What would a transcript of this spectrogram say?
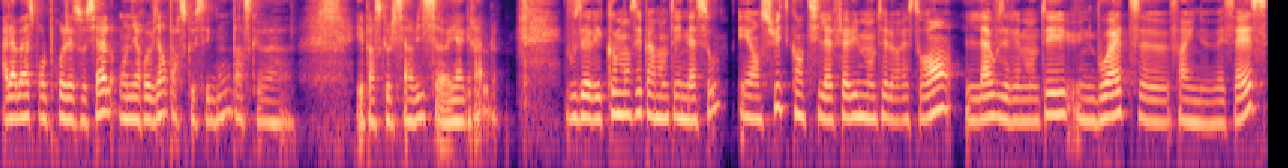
à la base pour le projet social, on y revient parce que c'est bon, parce que euh, et parce que le service euh, est agréable. Vous avez commencé par monter une asso et ensuite, quand il a fallu monter le restaurant, là, vous avez monté une boîte, euh, enfin une SAS.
